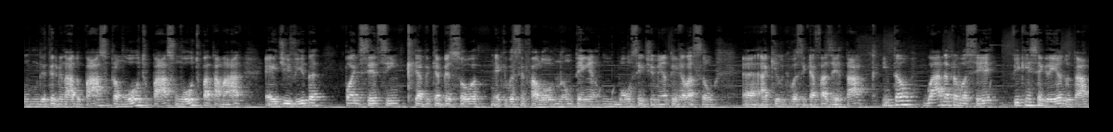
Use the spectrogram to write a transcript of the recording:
um determinado passo, para um outro passo, um outro patamar é, de vida, pode ser sim que a, que a pessoa é, que você falou não tenha um bom sentimento em relação é, aquilo que você quer fazer, tá? Então guarda para você, fica em segredo, tá?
